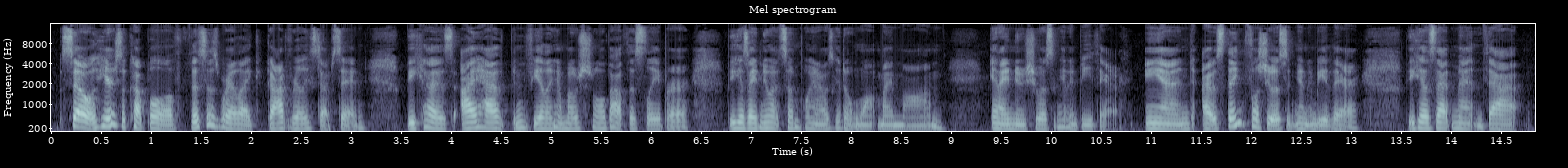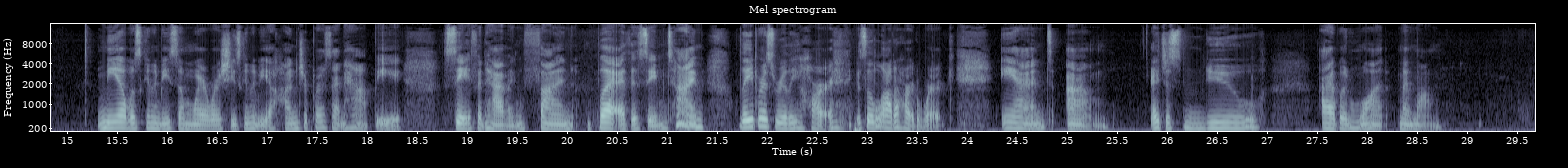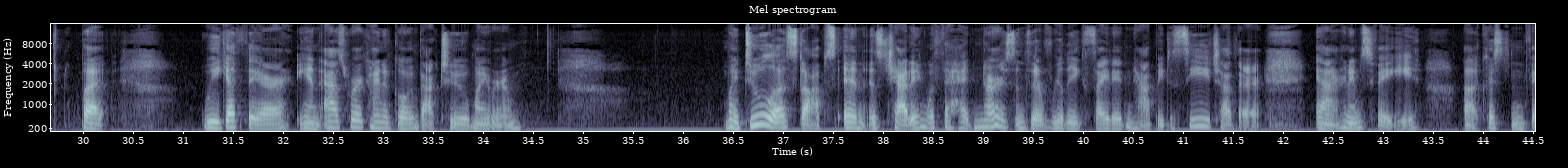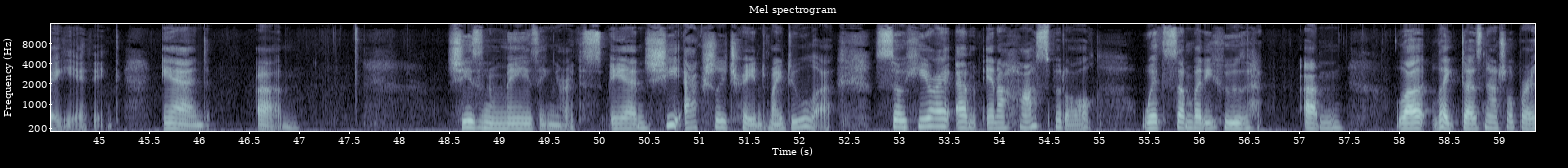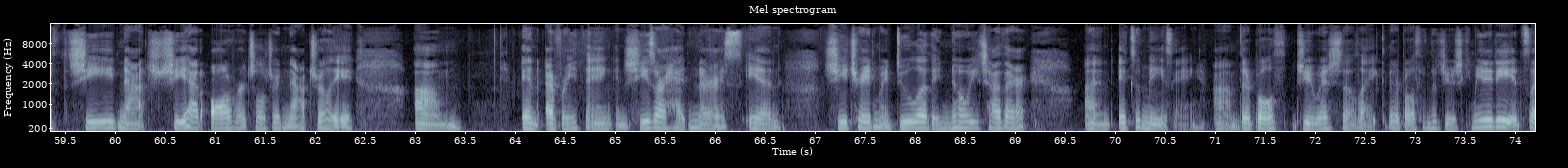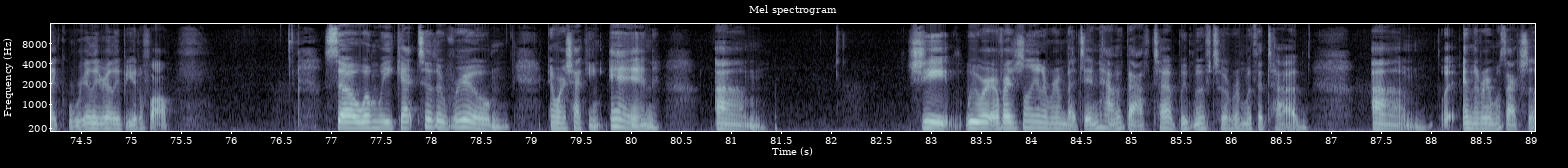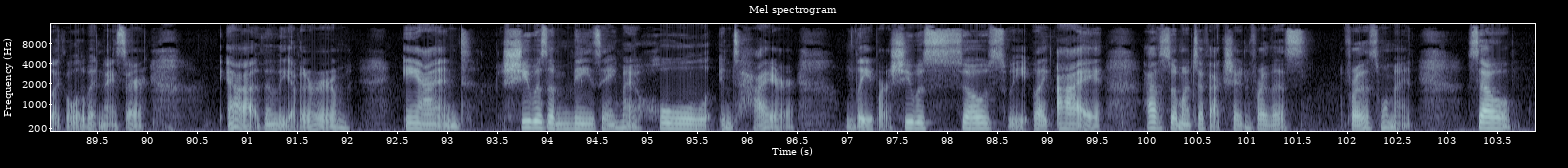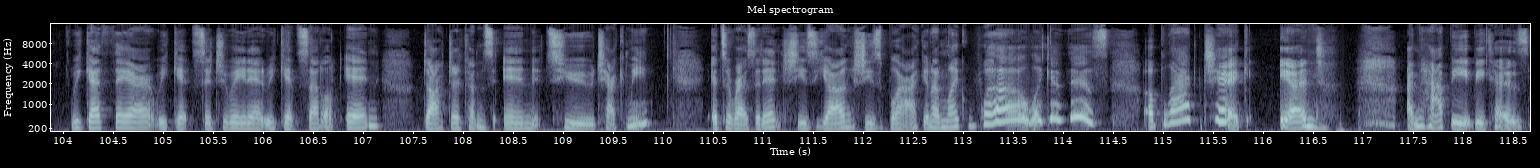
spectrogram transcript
So here's a couple of this is where like God really steps in because I have been feeling emotional about this labor because I knew at some point I was going to want my mom and I knew she wasn't going to be there. And I was thankful she wasn't going to be there because that meant that Mia was going to be somewhere where she's going to be 100% happy, safe, and having fun. But at the same time, labor is really hard. It's a lot of hard work. And um, I just knew I would want my mom. But we get there, and as we're kind of going back to my room, my doula stops and is chatting with the head nurse, and they're really excited and happy to see each other. And her name's Faggy uh, Kristen Faggy, I think, and um, she's an amazing nurse, and she actually trained my doula. So here I am in a hospital with somebody who, um, like does natural birth. She nat she had all of her children naturally. Um, and everything and she's our head nurse and she trained my doula they know each other and it's amazing. Um, they're both Jewish, so like they're both from the Jewish community. It's like really, really beautiful. So when we get to the room and we're checking in, um, she we were originally in a room that didn't have a bathtub. We moved to a room with a tub. Um, and the room was actually like a little bit nicer uh, than the other room. And she was amazing my whole entire labor. She was so sweet. Like I have so much affection for this for this woman. So we get there, we get situated, we get settled in. Doctor comes in to check me. It's a resident. She's young, she's black, and I'm like, "Whoa, look at this. A black chick." And I'm happy because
